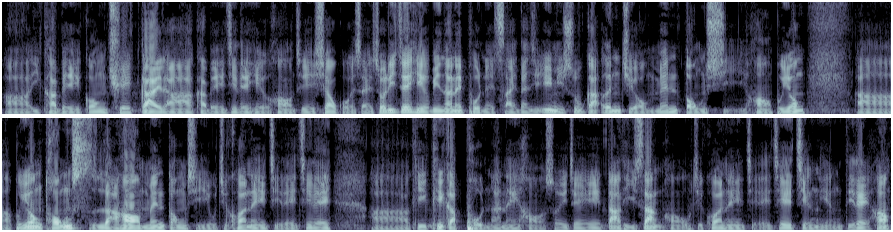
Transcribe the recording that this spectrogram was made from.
啊，伊较袂讲缺钙啦，较袂即个些吼，这效果会使，所以你这后面安尼喷的使，但是玉米素加 N 九免同时哈，不用啊，不用同时啦哈，免同时有即款呢一个即个啊，去去甲喷安尼吼，所以这大体上吼有即款呢一个这情形伫咧吼。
